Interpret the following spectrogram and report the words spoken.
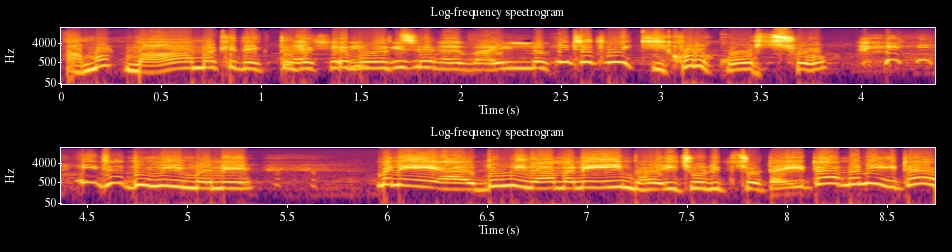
আমার মা আমাকে দেখতে হ্যাঁ, দেখতে বলছে জিজ্ঞেস বাড়ির লোক- এটা তুমি কি করে করছ? এটা তুমি মানে মানে তুমি না মানে এই চরিত্রটা এটা মানে এটা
